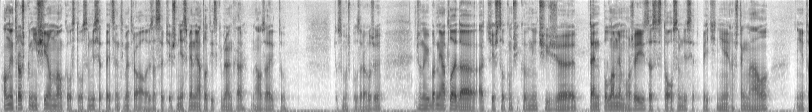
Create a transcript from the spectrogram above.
on je trošku nižší, on má okolo 185 cm, ale zase tiež nesmierne atletický brankár, naozaj, to, to som už pozeral, že, že on je výborný atlet a, a tiež celkom šikovný, čiže ten podľa mňa môže ísť zase 185, nie až tak málo, nie je to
